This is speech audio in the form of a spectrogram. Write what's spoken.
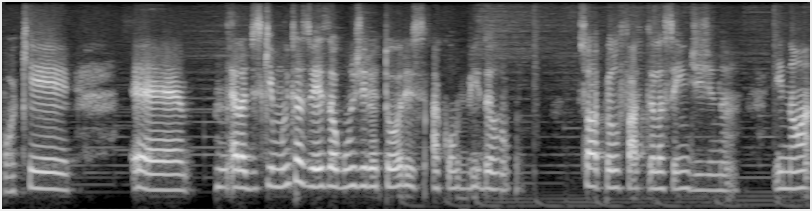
porque é, ela diz que muitas vezes alguns diretores a convidam só pelo fato dela ser indígena e, não,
